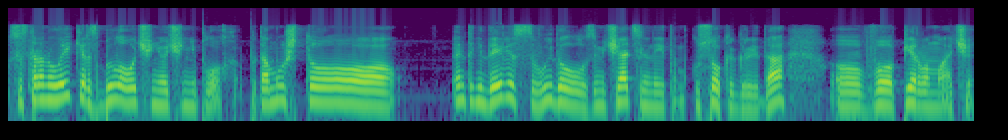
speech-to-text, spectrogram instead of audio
со стороны Лейкерс, было очень-очень неплохо. Потому что Энтони Дэвис выдал замечательный там, кусок игры да, э, в первом матче.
